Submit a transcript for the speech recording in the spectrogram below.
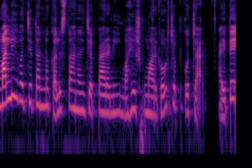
మళ్ళీ వచ్చి తనను కలుస్తానని చెప్పారని మహేష్ కుమార్ గౌడ్ చెప్పుకొచ్చారు. అయితే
